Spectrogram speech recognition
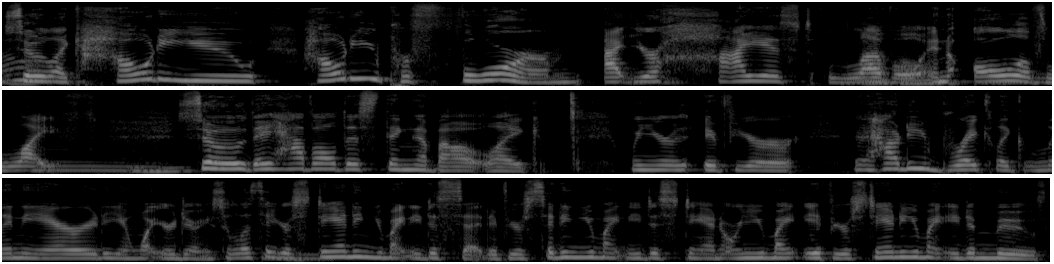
So oh. like how do you how do you perform at your highest level, in all of life? Mm. So they have all this thing about like when you're if you're how do you break like linearity in what you're doing? So let's say you're mm. standing, you might need to sit. If you're sitting, you might need to stand, or you might if you're standing, you might need to move.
